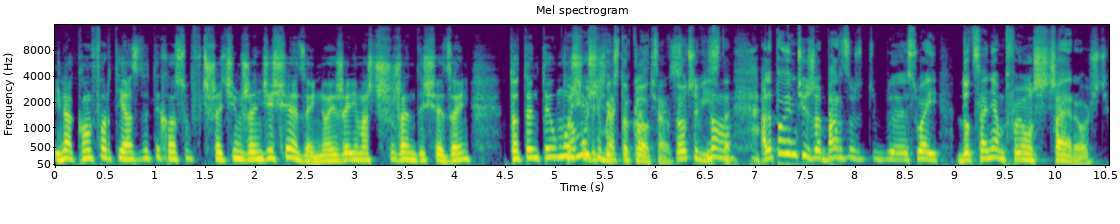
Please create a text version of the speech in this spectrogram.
i na komfort jazdy tych osób w trzecim rzędzie siedzeń. No jeżeli masz trzy rzędy siedzeń, to ten tył To musi, musi, być, taki to klocek, to oczywiste. No. Ale powiem ci, że bardzo, słuchaj, doceniam twoją szczerość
